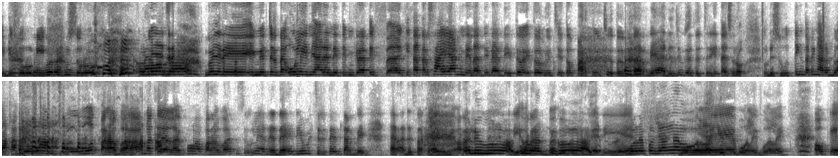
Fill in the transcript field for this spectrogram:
disuruh di Figuran. suruh gue jadi, inget cerita Uli nih ada di tim kreatif eh, kita tersayang nih nanti nanti itu itu lucu tuh part lucu tuh. Ntar dia ada juga tuh cerita suruh udah syuting tapi nggak ada belakang doang cut. Parah banget ya lah. Wah, parah banget si Uli. Ada deh dia mau cerita ntar deh. Ntar ada satu lagi nih orang aduh gue nggak di orang bagus juga nih ya. boleh pegangan. Boleh boleh boleh. Oke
